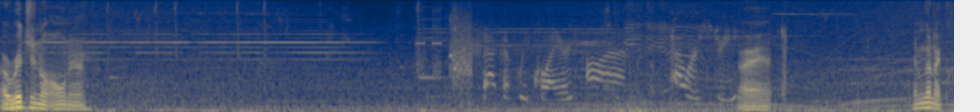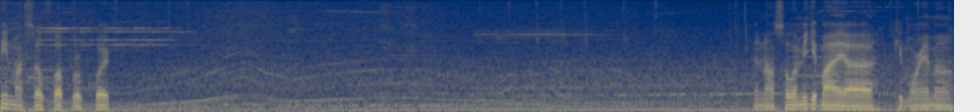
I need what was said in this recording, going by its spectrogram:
original owner. Backup required on Tower Street. All right. I'm gonna clean myself up real quick. And also, let me get my uh, get more ammo.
